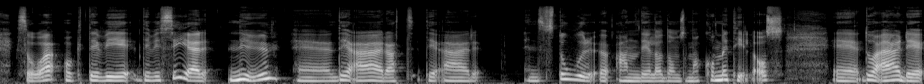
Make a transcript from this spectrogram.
Så, och det vi, det vi ser nu, eh, det är att det är en stor andel av de som har kommit till oss, eh, då är det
